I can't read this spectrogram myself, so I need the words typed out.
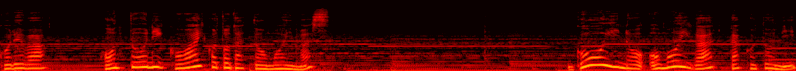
これは本当に怖いことだと思います。合意の思いがあったことに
